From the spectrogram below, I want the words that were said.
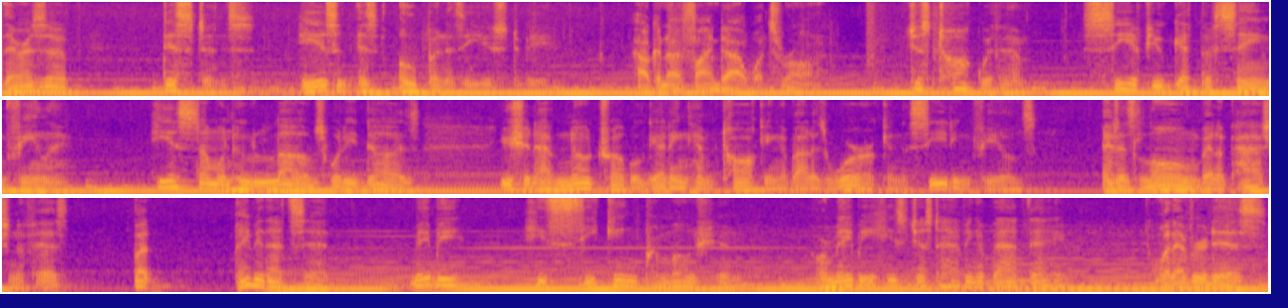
there is a distance. He isn't as open as he used to be. How can I find out what's wrong? Just talk with him. See if you get the same feeling. He is someone who loves what he does. You should have no trouble getting him talking about his work in the seeding fields. It has long been a passion of his. But maybe that's it. Maybe he's seeking promotion. Or maybe he's just having a bad day. Whatever it is,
